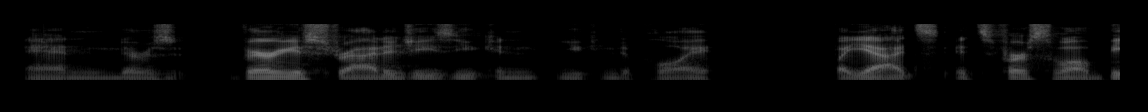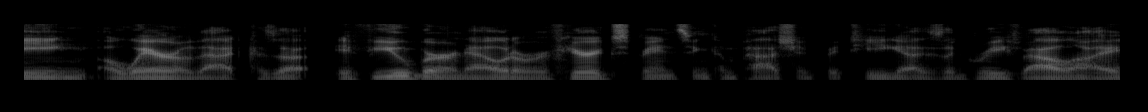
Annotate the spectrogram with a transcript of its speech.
And there's various strategies you can you can deploy but yeah, it's it's first of all being aware of that because uh, if you burn out or if you're experiencing compassion fatigue as a grief ally,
